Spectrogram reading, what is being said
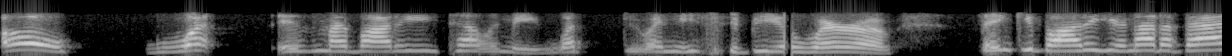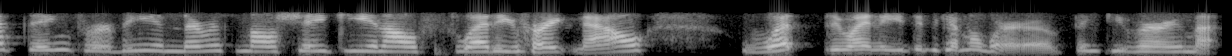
oh, what is my body telling me? What do I need to be aware of? Thank you, body. You're not a bad thing for being nervous and all shaky and all sweaty right now. What do I need to become aware of? Thank you very much.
